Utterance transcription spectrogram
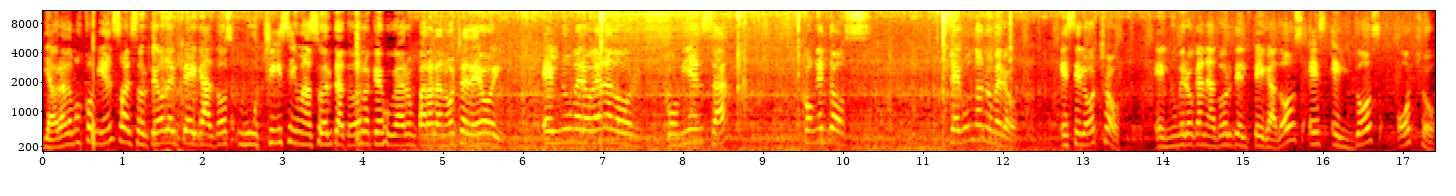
y ahora damos comienzo al sorteo del Pega 2. Muchísima suerte a todos los que jugaron para la noche de hoy. El número ganador comienza con el 2. Segundo número es el 8. El número ganador del Pega 2 es el 2-8.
